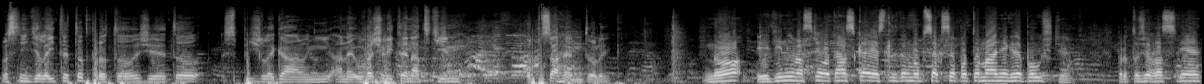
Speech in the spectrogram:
Vlastně dělejte to proto, že je to spíš legální a neuvažujte nad tím obsahem tolik. No, jediný vlastně otázka je, jestli ten obsah se potom má někde pouštět. Protože vlastně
